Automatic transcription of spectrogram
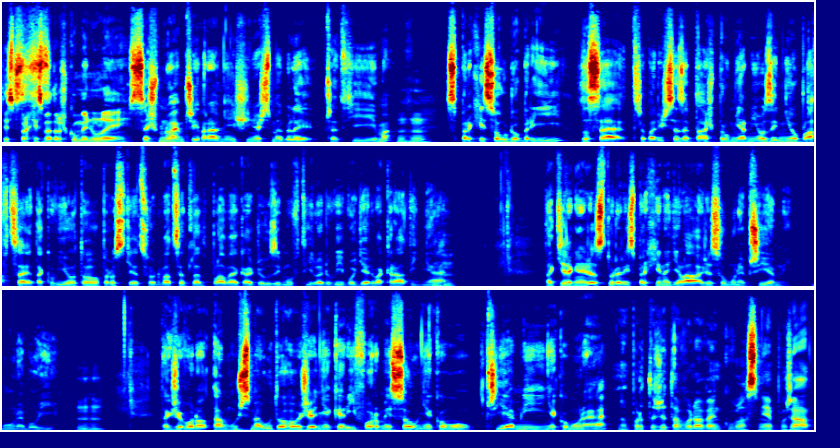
Ty sprchy jsme trošku minuli. Seš mnohem připravnější, než jsme byli předtím. Mm-hmm. Sprchy jsou dobrý. Zase třeba, když se zeptáš průměrného zimního plavce, takového toho prostě, co 20 let plave každou zimu v té ledové vodě dvakrát týdně, mm-hmm. tak ti řekne, že studený sprchy nedělá a že jsou mu nepříjemný. Mu nebo jí. Mm-hmm. Takže ono, tam už jsme u toho, že některé formy jsou někomu příjemný, někomu ne. No, protože ta voda venku vlastně pořád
